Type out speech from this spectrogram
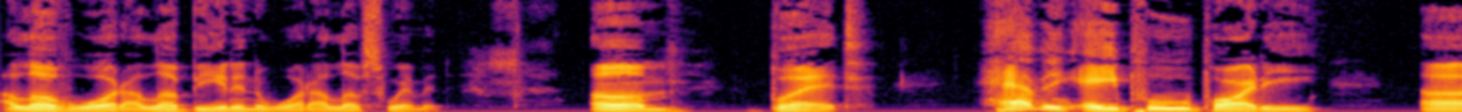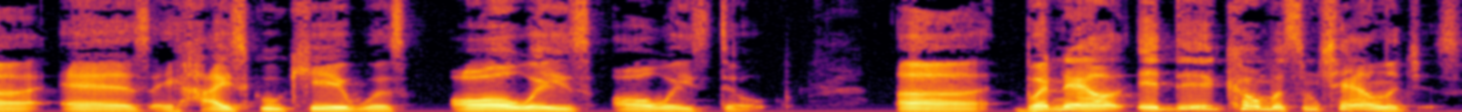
I love water. I love being in the water. I love swimming. Um, but having a pool party uh, as a high school kid was always, always dope. Uh, but now it did come with some challenges.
